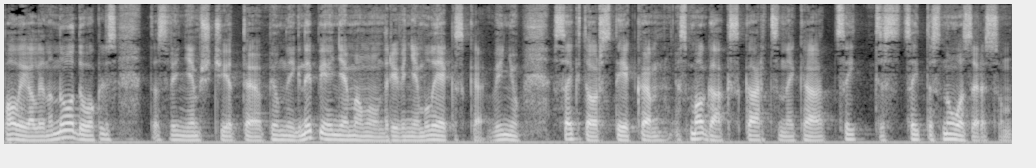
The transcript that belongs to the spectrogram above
palielina nodokļus, tas viņiem šķiet uh, pilnīgi nepieņemama, un arī viņiem liekas, ka viņu sektors tiek um, smagāk skarts nekā citas, citas nozares. Un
